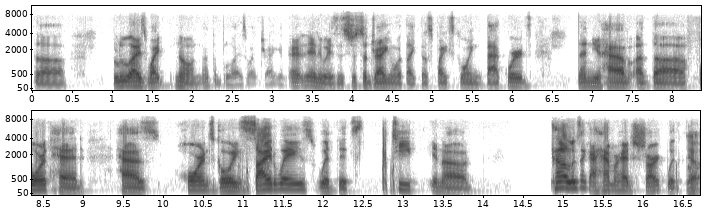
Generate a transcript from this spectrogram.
the blue eyes white. No, not the blue eyes white dragon. Anyways, it's just a dragon with like the spikes going backwards. Then you have uh, the fourth head has horns going sideways with its teeth in a kind of looks like a hammerhead shark with Yeah.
